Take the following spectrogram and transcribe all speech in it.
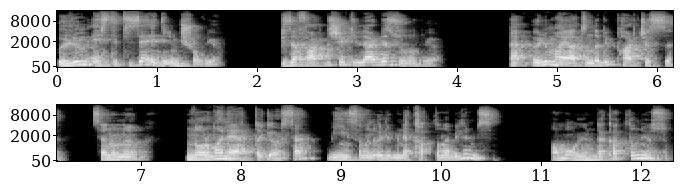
Ölüm estetize edilmiş oluyor. Bize farklı şekillerde sunuluyor. Ha, ölüm hayatında bir parçası. Sen onu normal hayatta görsen bir insanın ölümüne katlanabilir misin? Ama oyunda katlanıyorsun.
